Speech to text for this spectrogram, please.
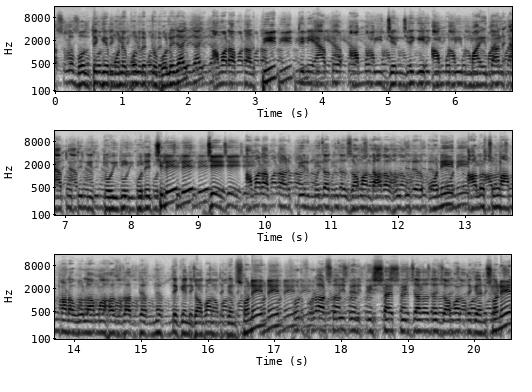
আসলো বলতে গিয়ে মনে পড়লে একটু বলে যাই। আমার আপনার পীর তিনি এত আমলি জিন্দেগি আমলি ময়দান এত তিনি তৈরি করেছিলেন যে আমার আপনার পীর মুজাদ্দিদুল জামান দাদা হুজুরের অনেক আলোচনা আপনারা ওলামা হযরতদের মুখ থেকে জবান থেকে শোনেন। ফুরফুরা শরীফের সাহেব পীরজাদাদের জবান থেকে শোনেন।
